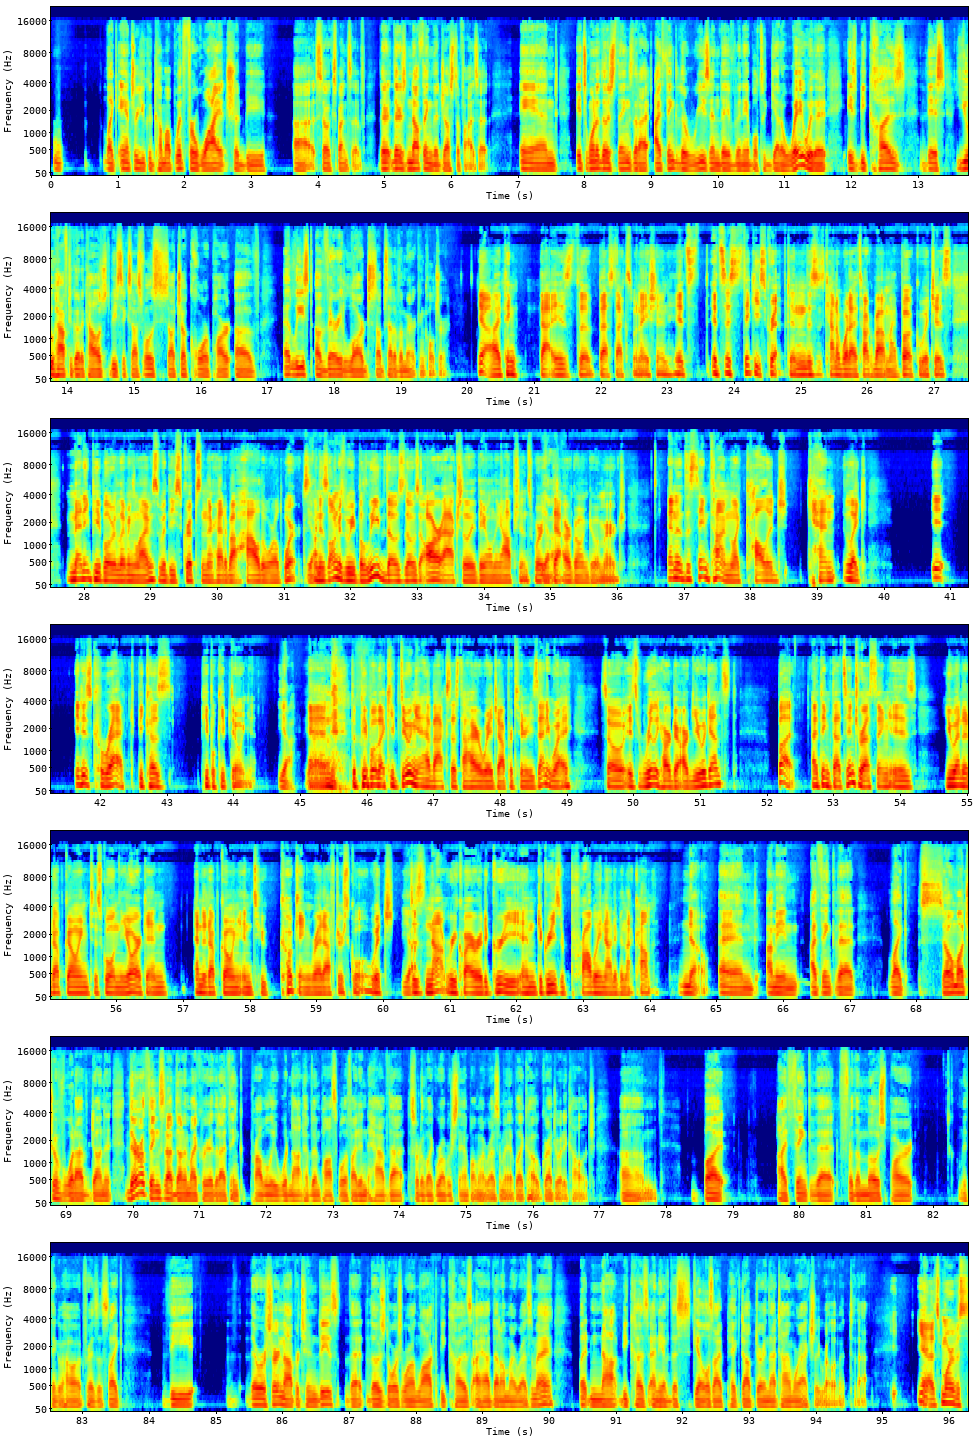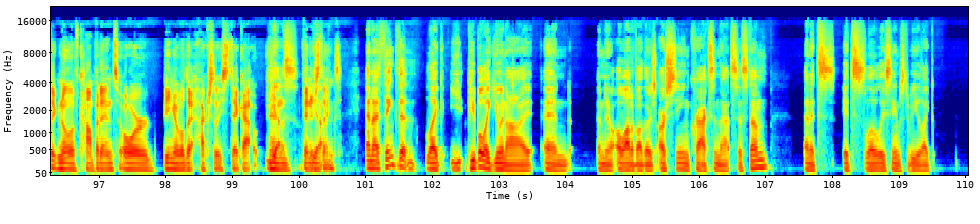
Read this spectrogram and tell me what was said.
like answer you could come up with for why it should be uh, so expensive. There, there's nothing that justifies it. And it's one of those things that I, I think the reason they've been able to get away with it is because this you have to go to college to be successful is such a core part of at least a very large subset of American culture. Yeah, I think that is the best explanation. It's it's a sticky script, and this is kind of what I talk about in my book, which is many people are living lives with these scripts in their head about how the world works. Yeah. And as long as we believe those, those are actually the only options where Yeah. that are going to emerge. And at the same time, like college can like it it is correct because people keep doing it Yeah. yeah and the people that keep doing it have access to higher wage opportunities anyway. So it's really hard to argue against. But I think that's interesting is you ended up going to school in New York and ended up going into cooking right after school, which Yeah. does not require a degree and degrees are probably not even that common. No. And I mean, I think that like so much of what I've done, there are things that I've done in my career that I think probably would not have been possible if I didn't have that sort of like rubber stamp on my resume of like, oh, graduated college. Um, but I think that for the most part, let me think of how I would phrase this. Like the, there were certain opportunities that those doors were unlocked because I had that on my resume, but not because any of the skills I picked up during that time were actually relevant to that. Yeah, it's more of a signal of competence or being able to actually stick out and Yes. finish Yeah. things. and I think that like y- people like you and I and and you know, a lot of others are seeing cracks in that system, and it's it slowly seems to be like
